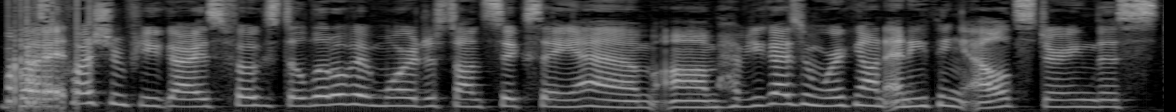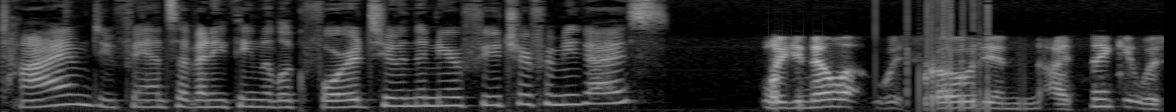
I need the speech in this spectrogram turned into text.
but question for you guys, focused a little bit more just on Sixx:A.M. Um, have you guys been working on anything else during this time? Do fans have anything to look forward to in the near future from you guys? Well, you know what? We wrote in, I think it was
